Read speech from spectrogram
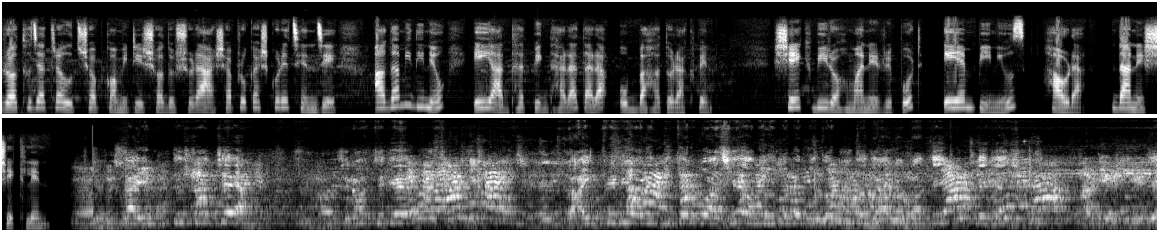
রথযাত্রা উৎসব কমিটির সদস্যরা আশা প্রকাশ করেছেন যে আগামী দিনেও এই আধ্যাত্মিক ধারা তারা অব্যাহত রাখবেন। শেখ বি রহমানের report AMP news Howrah. Danesh শেখলেন। সেটা হচ্ছে যে, গায়ত্রী নিয়ে অনেক বিতর্ক আছে, আমি ওই জন্য বিতর্কিত চাইছি। যে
